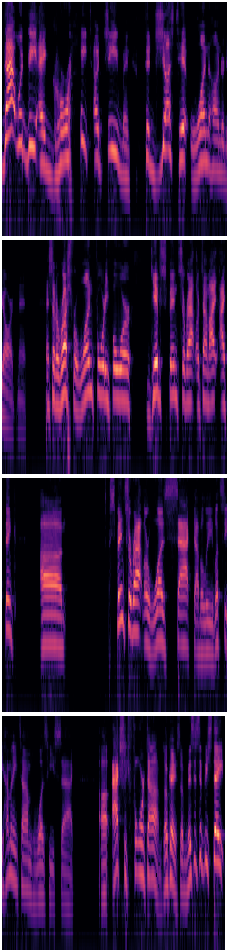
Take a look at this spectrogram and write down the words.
that would be a great achievement to just hit 100 yards, man. So to rush for 144, give Spencer Rattler time. I, I think uh, Spencer Rattler was sacked, I believe. Let's see, how many times was he sacked? Uh, actually, four times. Okay, so Mississippi State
